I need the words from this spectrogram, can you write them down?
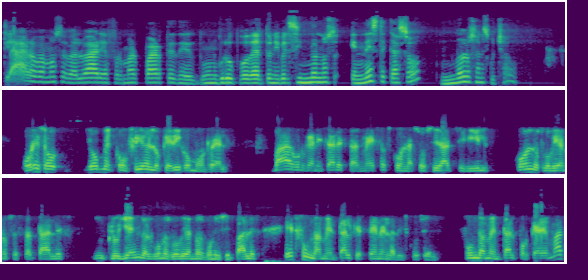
claro, vamos a evaluar y a formar parte de un grupo de alto nivel, si no nos, en este caso, no los han escuchado. Por eso yo me confío en lo que dijo Monreal. Va a organizar estas mesas con la sociedad civil, con los gobiernos estatales, incluyendo algunos gobiernos municipales. Es fundamental que estén en la discusión. Fundamental, porque además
